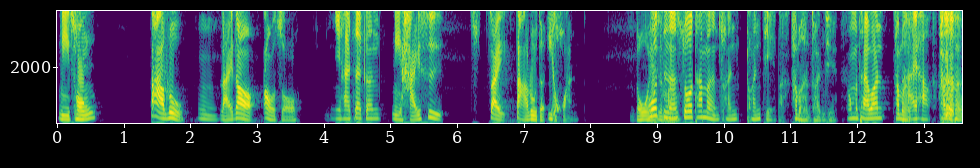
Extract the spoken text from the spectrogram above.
你从大陆嗯，来到澳洲，你还在跟你还是在大陆的一环，你懂我意思吗我只能？说他们很团团结吧。他们很团结，我们台湾他们还好，他们很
